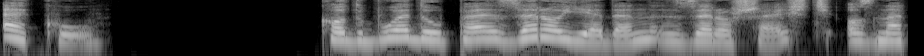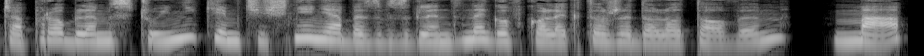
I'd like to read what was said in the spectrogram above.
EQ. Kod błędu P0106 oznacza problem z czujnikiem ciśnienia bezwzględnego w kolektorze dolotowym, MAP,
